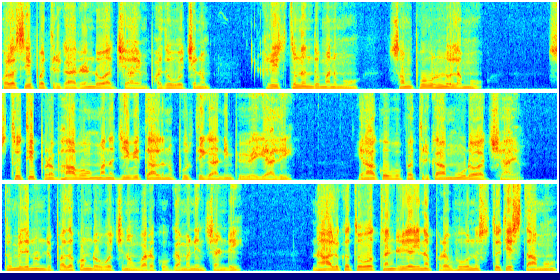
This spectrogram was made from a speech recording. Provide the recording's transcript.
కొలసీ పత్రిక రెండో అధ్యాయం పదో వచనం క్రీస్తునందు మనము సంపూర్ణులము. స్థుతి ప్రభావం మన జీవితాలను పూర్తిగా నింపివేయాలి. యాకోబు పత్రిక మూడో అధ్యాయం తొమ్మిది నుండి పదకొండో వచనం వరకు గమనించండి. నాలుకతో తండ్రి అయిన ప్రభువును స్థుతిస్తాము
